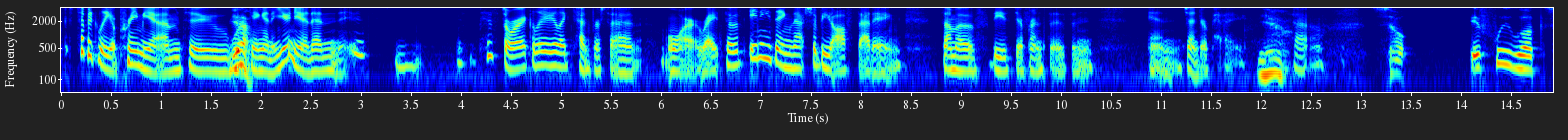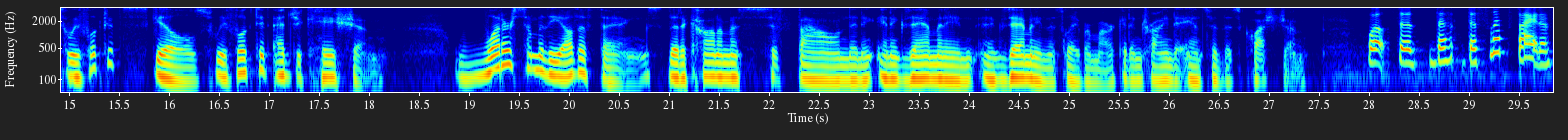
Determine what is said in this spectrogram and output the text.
there's typically a premium to working Yes. in a union, and it's historically like 10% more, right? So if anything, that should be offsetting some of these differences in, in gender pay. Yeah. So So if we look, so we've looked at skills, we've looked at education. What are some of the other things that economists have found in, in examining in examining this labor market and trying to answer this question? Well, so the the flip side of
